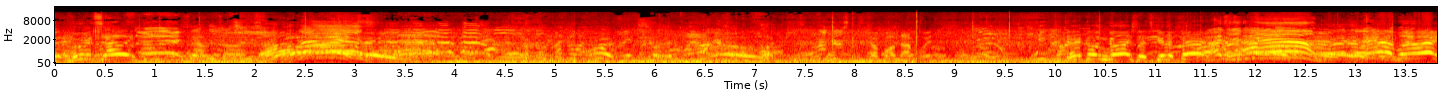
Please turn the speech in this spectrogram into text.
it, move it, Sally. Sally time. Jump on that, boys. Tackle him, guys. Let's get it back. Nice Sit tackle! down. Yeah, boy!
